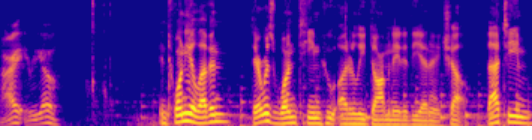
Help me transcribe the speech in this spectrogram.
All right, here we go. In 2011, there was one team who utterly dominated the NHL. That team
